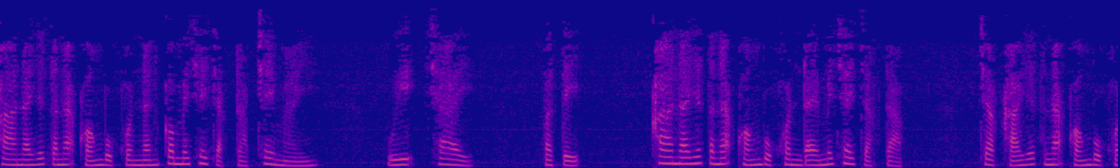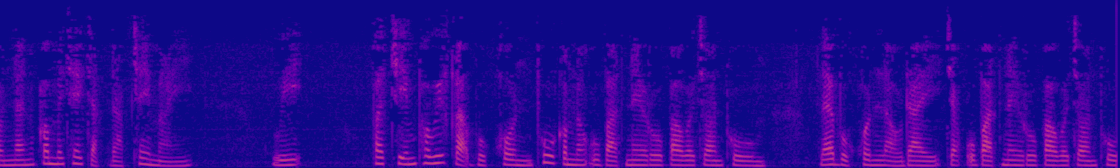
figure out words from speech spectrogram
คานายตนะของบุคคลนั้นก็ไม่ใช่จักดับใช่ไหม วิ ใช่ ปฏิคานายตนะของบุคคลใดไม่ใช่จักดับ จักขายตนะของบุคคลนั้นก็ไม่ใช่จักดับใช่ไหม วิปัจฉิมภวิกะบุคคลผู้กำลังอุบัติในรูปาวจรภูมิ และบุคคลเหล่าใดจากอุบัติในรูปาวจรภู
